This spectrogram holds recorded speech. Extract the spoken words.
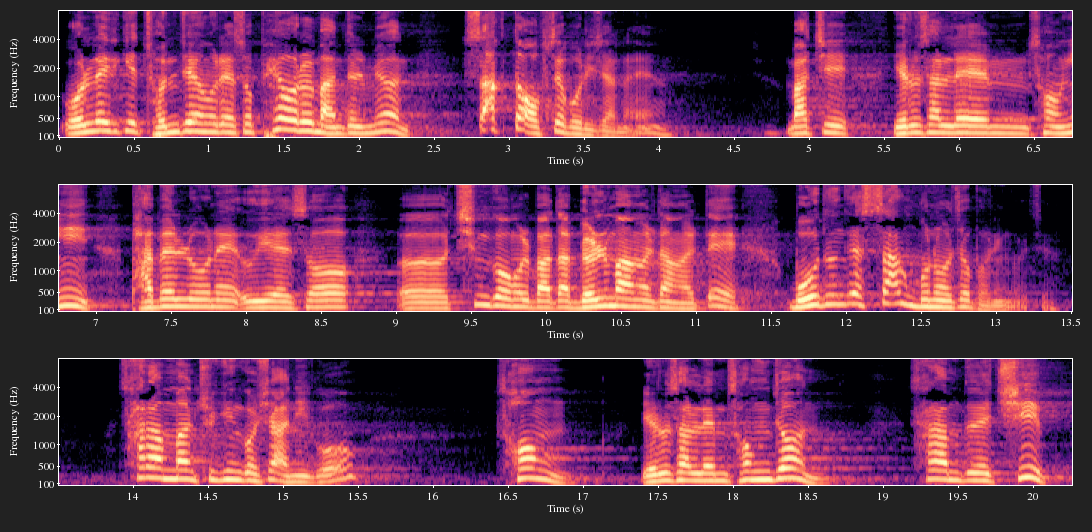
원래 이렇게 전쟁을 해서 폐허를 만들면 싹 다 없애버리잖아요. 마치 예루살렘 성이 바벨론에 의해서 어, 침공을 받아 멸망을 당할 때 모든 게 싹 무너져 버린 거죠. 사람만 죽인 것이 아니고 성, 예루살렘 성전, 사람들의 집,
